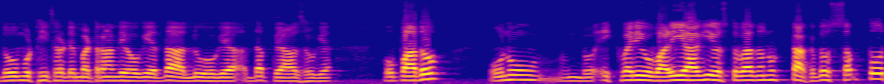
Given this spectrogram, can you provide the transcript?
ਦੋ ਮੁੱਠੀ ਤੁਹਾਡੇ ਮਟਰਾਂ ਦੇ ਹੋ ਗਏ ਅੱਧਾ ਆਲੂ ਹੋ ਗਿਆ ਅੱਧਾ ਪਿਆਜ਼ ਹੋ ਗਿਆ ਉਹ ਪਾ ਦਿਓ। ਉਹਨੂੰ ਇੱਕ ਵਾਰੀ ਉਬਾਲੀ ਆ ਗਈ, ਉਸ ਤੋਂ ਬਾਅਦ ਉਹਨੂੰ ਢੱਕ ਦਿਓ ਸਭ ਤੋਂ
